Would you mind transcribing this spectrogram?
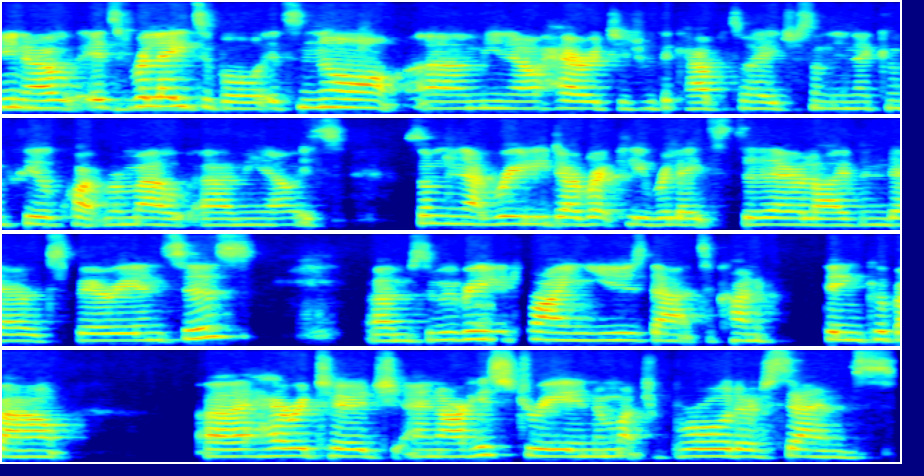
you know it's relatable it's not um, you know heritage with a capital h or something that can feel quite remote um, you know it's something that really directly relates to their life and their experiences. Um, so we really try and use that to kind of think about uh, heritage and our history in a much broader sense.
